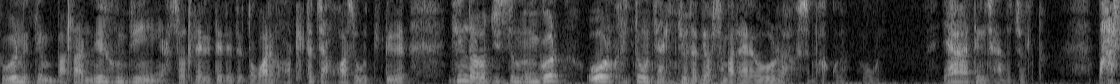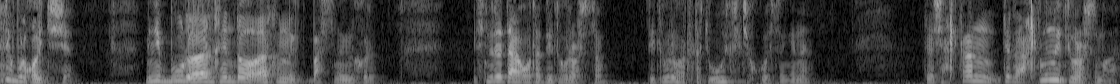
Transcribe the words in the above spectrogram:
зүгээр нэг тийм балаа нэр хүндийн асуудал яригдаад байдаг дугаарыг худалдаж авахаас үүдэлтэйгээр тэнд оруулж исэн мөнгөөр өөр хэдэн хүн цалинжуулаад явсан бол арай өөр байх гэсэн байхгүй юу? Яагаад ингэж хандаж болдог? Бас нэг бүр гоё жишээ. Миний бүр ойрхон доо ойрхон нэг бас нэг нөхөр эхнэрээ даагуулаад дэлгүүр орсон. Дэлгүүрийн худалдаач үйлчлж өгөхгүй байсан гинэ Тэгээ шалтгаан тэр алт мөнгөний дэлгүүр орсон байгаа.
